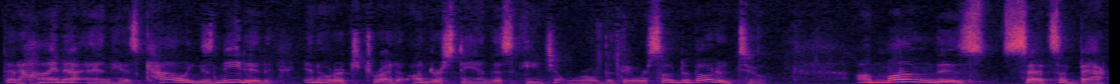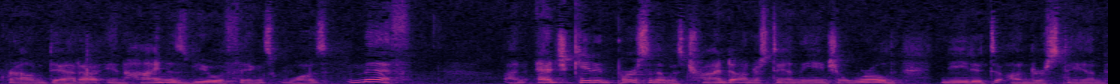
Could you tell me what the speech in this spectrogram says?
that Heyne and his colleagues needed in order to try to understand this ancient world that they were so devoted to. Among these sets of background data, in Heyne's view of things, was myth an educated person that was trying to understand the ancient world needed to understand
